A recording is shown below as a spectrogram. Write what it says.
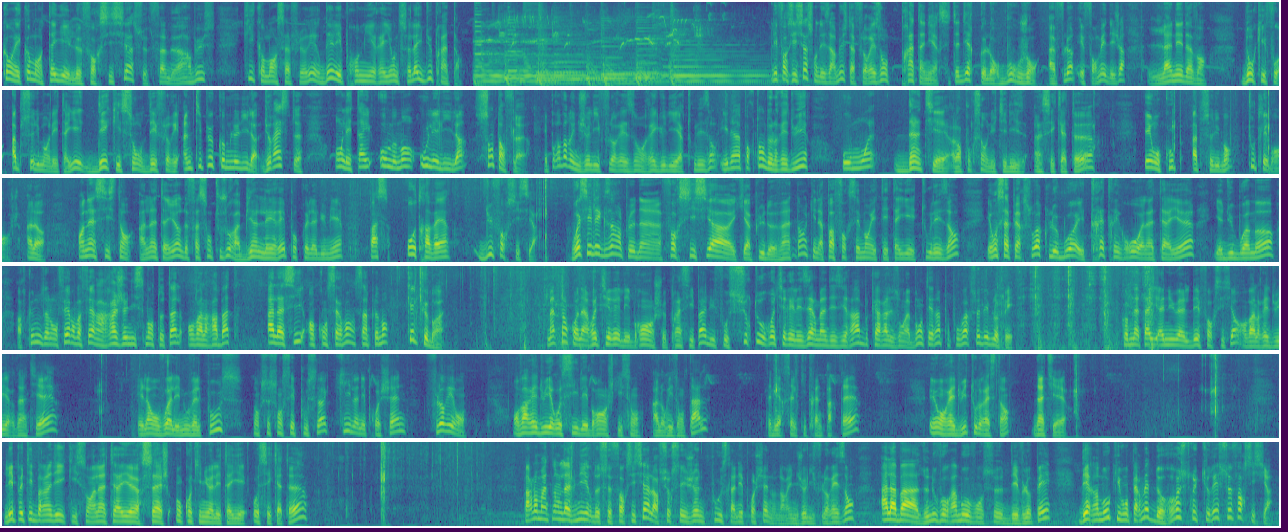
quand et comment tailler le forsythia, ce fameux arbuste, qui commence à fleurir dès les premiers rayons de soleil du printemps. Les forsythias sont des arbustes à floraison printanière, c'est-à-dire que leur bourgeon à fleurs est formé déjà l'année d'avant. Donc il faut absolument les tailler dès qu'ils sont défleurés, un petit peu comme le lilas. Du reste, on les taille au moment où les lilas sont en fleurs. Et pour avoir une jolie floraison régulière tous les ans, il est important de le réduire au moins d'un tiers. Alors pour ça, on utilise un sécateur et on coupe absolument toutes les branches. Alors, en insistant à l'intérieur de façon toujours à bien l'aérer pour que la lumière passe au travers du forsythia. Voici l'exemple d'un forsythia qui a plus de 20 ans, qui n'a pas forcément été taillé tous les ans, et on s'aperçoit que le bois est très très gros à l'intérieur, il y a du bois mort. Alors ce que nous allons faire, on va faire un rajeunissement total, on va le rabattre à la scie en conservant simplement quelques brins. Maintenant qu'on a retiré les branches principales, il faut surtout retirer les herbes indésirables car elles ont un bon terrain pour pouvoir se développer. Comme la taille annuelle des forsythias, on va le réduire d'un tiers. Et là, on voit les nouvelles pousses. Donc ce sont ces pousses-là qui, l'année prochaine, fleuriront. On va réduire aussi les branches qui sont à l'horizontale, c'est-à-dire celles qui traînent par terre. Et on réduit tout le restant d'un tiers. Les petites brindilles qui sont à l'intérieur sèches, on continue à les tailler au sécateur. Parlons maintenant de l'avenir de ce forsythia. Alors sur ces jeunes pousses, l'année prochaine, on aura une jolie floraison. À la base, de nouveaux rameaux vont se développer, des rameaux qui vont permettre de restructurer ce forsythia.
